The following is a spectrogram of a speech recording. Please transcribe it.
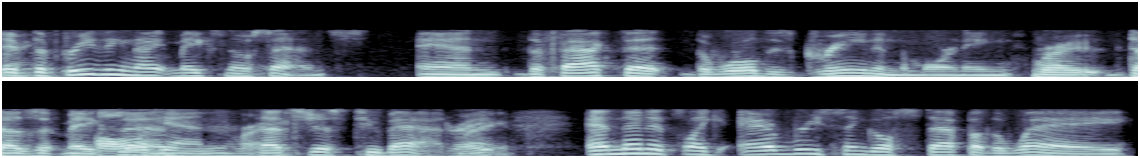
If the freezing night makes no sense, and the fact that the world is green in the morning Right. doesn't make All sense, again, right. that's just too bad, right? Right. And then it's like every single step of the way,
